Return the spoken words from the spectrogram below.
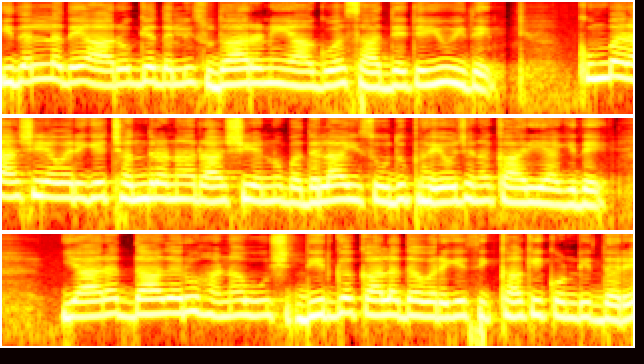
ಇದಲ್ಲದೆ ಆರೋಗ್ಯದಲ್ಲಿ ಸುಧಾರಣೆಯಾಗುವ ಸಾಧ್ಯತೆಯೂ ಇದೆ. ಕುಂಭ ರಾಶಿಯವರಿಗೆ ಚಂದ್ರನ ರಾಶಿಯನ್ನು ಬದಲಾಯಿಸುವುದು ಪ್ರಯೋಜನಕಾರಿಯಾಗಿದೆ. ಯಾರದ್ದಾದರೂ ಹಣವು ದೀರ್ಘಕಾಲದವರೆಗೆ ಸಿಕ್ಕಾಕಿಕೊಂಡಿದ್ದರೆ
